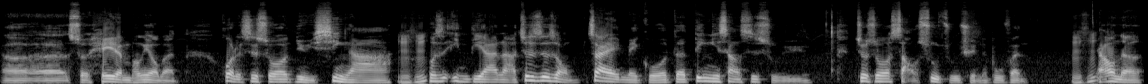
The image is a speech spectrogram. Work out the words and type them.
呃所黑人朋友们。或者是说女性啊，嗯哼，或是印第安啊，就是这种在美国的定义上是属于，就是说少数族群的部分，嗯哼，然后呢，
